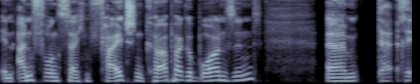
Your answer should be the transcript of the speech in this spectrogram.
in Anführungszeichen falschen Körper geboren sind, Ähm, da, re,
